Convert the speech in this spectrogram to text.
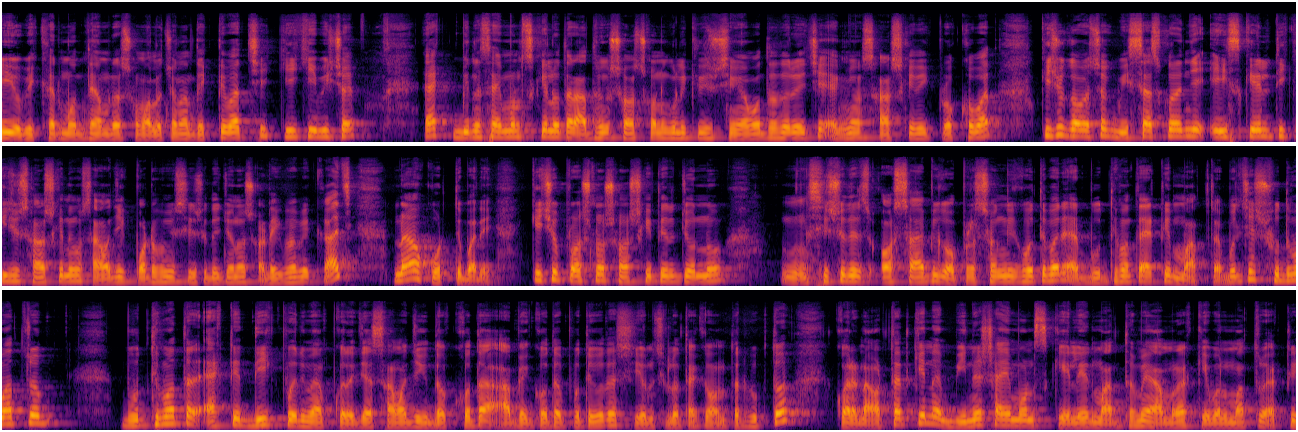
এই অভিক্ষার মধ্যে আমরা সমালোচনা দেখতে পাচ্ছি। কি কি বিষয়? এক, বিনা সাইমন স্কেল ও তার আধুনিক সংস্করণগুলি কিছু সীমাবদ্ধতা রয়েছে। একজন সাংস্কৃতিক পক্ষপাত। কিছু গবেষক বিশ্বাস করেন যে এই স্কেলটি কিছু সাংস্কৃতিক এবং সামাজিক পটভূমি শিশুদের জন্য সঠিকভাবে কাজ নাও করতে পারে। কিছু প্রশ্ন সংস্কৃতির জন্য শিশুদের অস্বাভাবিক, অপ্রাসঙ্গিক হতে পারে। আর বুদ্ধিমত্তা একটি মাত্রা। বলছে, শুধুমাত্র বুদ্ধিমত্তার একটি দিক পরিমাপ করে যা সামাজিক দক্ষতা, আবেগগতা প্রতিগতা সৃজনশীলতাকে অন্তর্ভুক্ত করে না। অর্থাৎ কি না, বিনা সাইমন স্কেলের মাধ্যমে আমরা কেবলমাত্র একটি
